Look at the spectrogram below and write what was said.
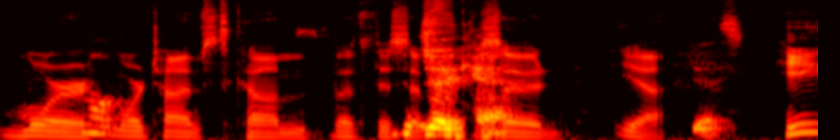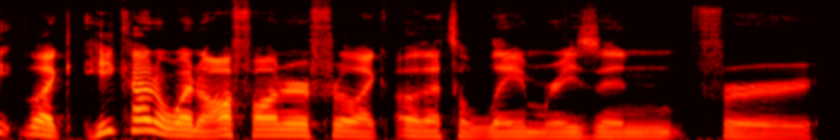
more Oh. more times to come, but this episode. Yeah, Yes. he like he kind of went off on her for like, oh, that's a lame reason for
